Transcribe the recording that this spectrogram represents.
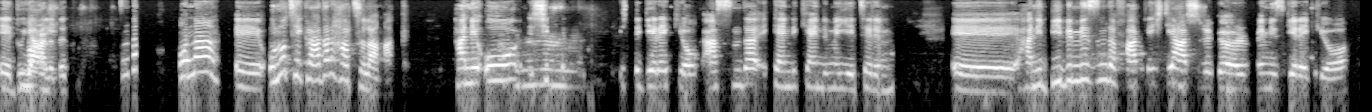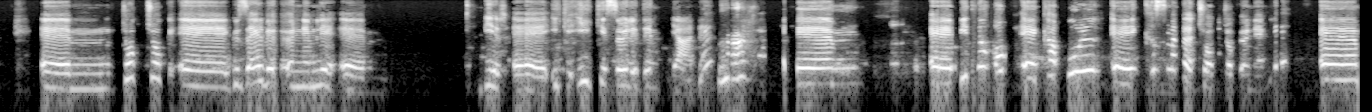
e, duyarlılık. Aslında ona e, onu tekrardan hatırlamak. Hani o şiddet işte gerek yok. Aslında kendi kendime yeterim e, hani birbirimizin de farklı ihtiyaçları görmemiz gerekiyor. E, çok çok e, güzel ve önemli e, bir e, iki iki söyledim yani. e, e, bir de o e, kabul e, kısmı da çok çok önemli. E,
